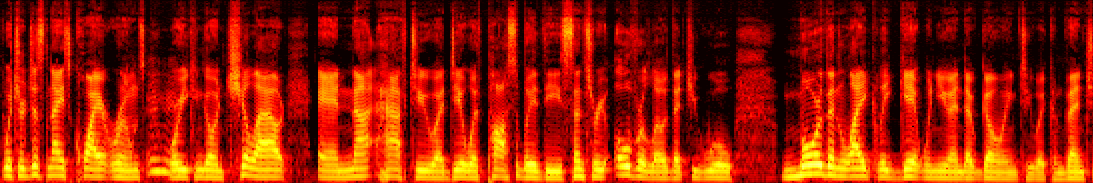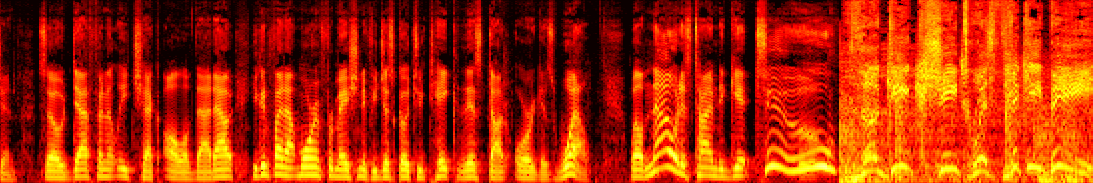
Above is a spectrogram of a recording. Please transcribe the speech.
which are just nice, quiet rooms where you can go and chill out and not have to uh, deal with possibly the sensory overload that you will more than likely get when you end up going to a convention. So definitely check all of that out. You can find out more information if you just go to takethis.org as well. Well, now it is time to get to The Geek Sheet with Vicky B.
